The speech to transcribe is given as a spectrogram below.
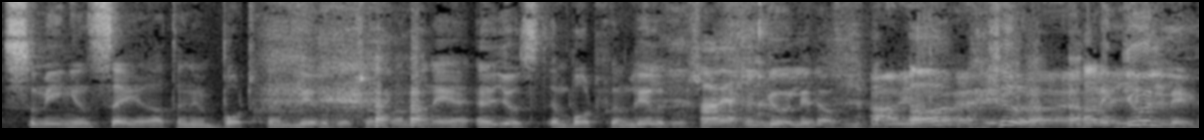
som ingen säger att han är en bortskämd lillebrorsa. För han är just en bortskämd lillebrorsa. han är jäkligt gullig dock. Ja, vi, Ja, vi kul. Han är gullig.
